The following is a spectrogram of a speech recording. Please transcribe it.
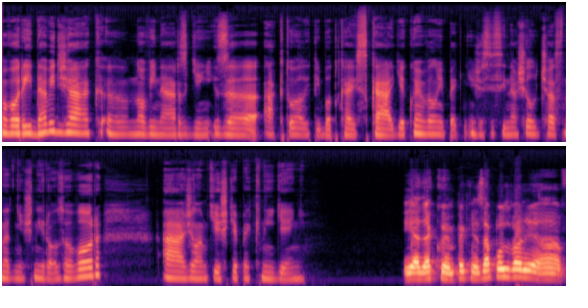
Hovorí David Žák, e, novinár z, z aktuality.sk. Ďakujem veľmi pekne, že si si našiel čas na dnešný rozhovor a želám ti ešte pekný deň. Ja ďakujem pekne za pozvanie a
